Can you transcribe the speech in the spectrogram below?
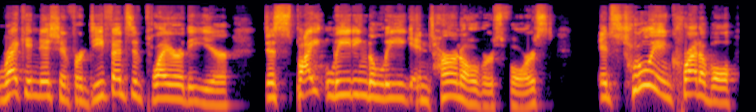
recognition for Defensive Player of the Year, despite leading the league in turnovers forced. It's truly incredible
